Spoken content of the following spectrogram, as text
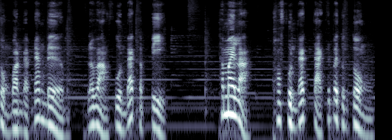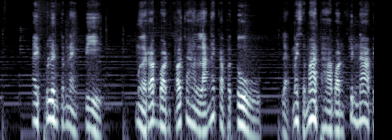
ส่งบอลแบบดั้งเดิม ระหว่างฟูลแบ็กกับปีกทำไมล่ะ พอฟูลแบ็กจ่ายขึ้นไปตรงๆ ให้ผู้เล่นตำแหน่งปีก เมื่อรับบอลเขาจะหันหลังให้กับประตู และไม่สามารถพาบอลขึ้นหน้าไป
